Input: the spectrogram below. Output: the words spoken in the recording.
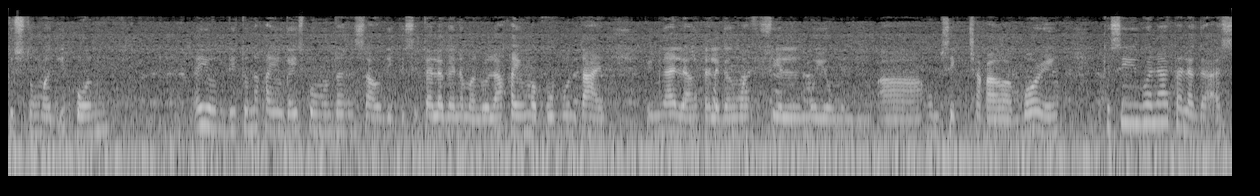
gustong mag-ipon, ayun, dito na kayo guys pumunta sa Saudi kasi talaga naman wala kayong mapupuntahan. Yun nga lang, talagang ma-feel mo yung ah, homesick tsaka boring kasi wala talaga as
